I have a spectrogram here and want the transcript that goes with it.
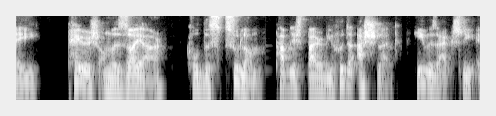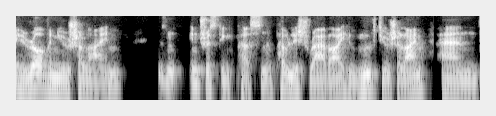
a Perush on the Zohar called the Sulam, published by Rabbi Yehuda Ashlag. He was actually a Rav in Yerushalayim. He was an interesting person, a Polish rabbi who moved to Yerushalayim, and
